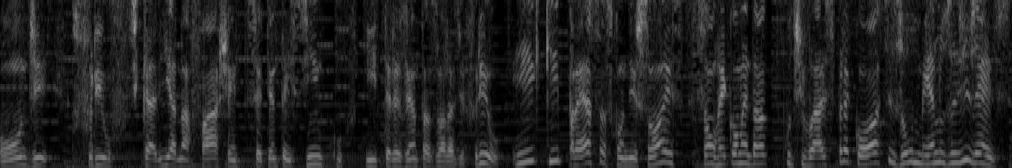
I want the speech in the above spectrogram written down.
Onde o frio ficaria na faixa entre 75 e 300 horas de frio, e que para essas condições são recomendados cultivares precoces ou menos exigentes,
